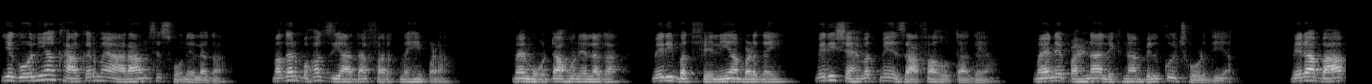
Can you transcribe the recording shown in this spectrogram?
یہ گولیاں کھا کر میں آرام سے سونے لگا، مگر بہت زیادہ فرق نہیں پڑا۔ میں موٹا ہونے لگا، میری بدفیلیاں بڑھ گئیں، میری شہوت میں اضافہ ہوتا گیا۔ میں نے پڑھنا لکھنا بالکل چھوڑ دیا۔ میرا باپ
